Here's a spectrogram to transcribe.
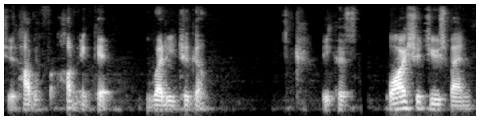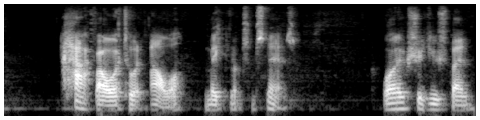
should have a hunting kit ready to go. Because why should you spend half hour to an hour making up some snares? Why should you spend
